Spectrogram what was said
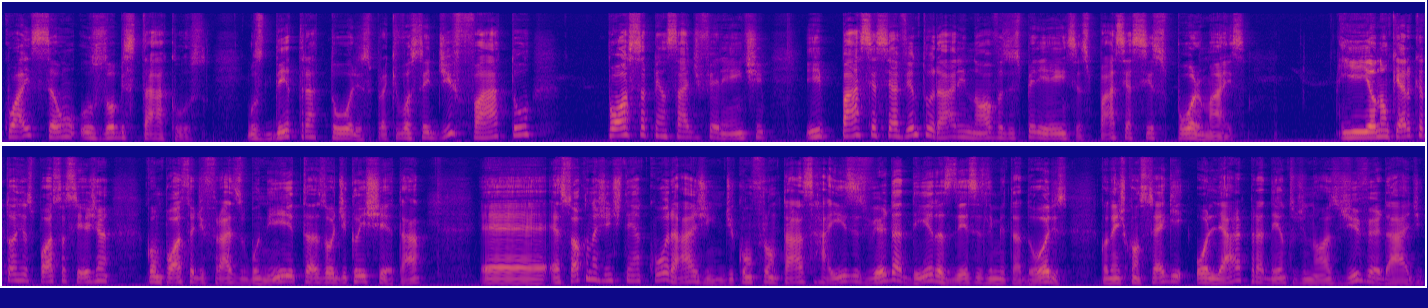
Quais são os obstáculos, os detratores, para que você de fato possa pensar diferente e passe a se aventurar em novas experiências, passe a se expor mais. E eu não quero que a tua resposta seja composta de frases bonitas ou de clichê, tá? É, é só quando a gente tem a coragem de confrontar as raízes verdadeiras desses limitadores, quando a gente consegue olhar para dentro de nós de verdade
